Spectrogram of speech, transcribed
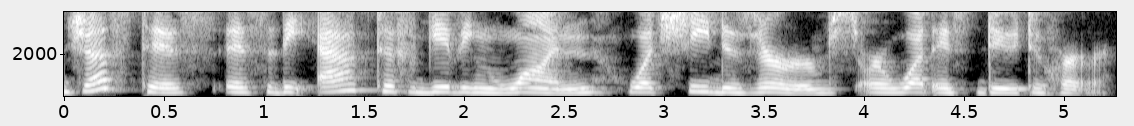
Justice is the act of giving one what she deserves or what is due to her.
